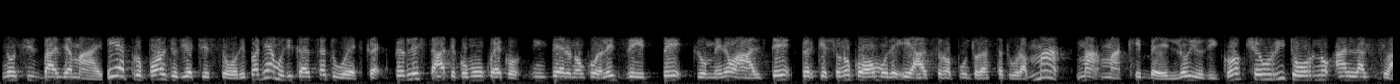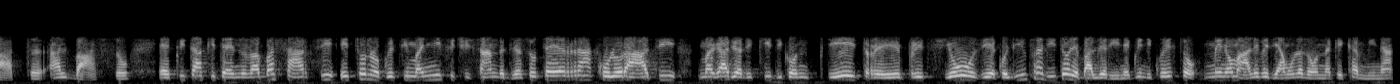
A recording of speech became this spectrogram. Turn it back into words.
non si sbaglia mai. E a proposito di accessori, parliamo di calzature, cioè per l'estate comunque ecco, imperano ancora le zeppe più o meno alte perché sono comode e alzano appunto la statura, ma, ma, ma che bello, io dico, c'è un ritorno al flat, al basso. Ecco, i tacchi tendono a abbassarsi e tornano questi magnifici sandali da sotterra, colorati, magari arricchiti con pietre preziosi, ecco, gli infradito e le ballerine. Quindi questo, meno male, vediamo una donna che cammina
